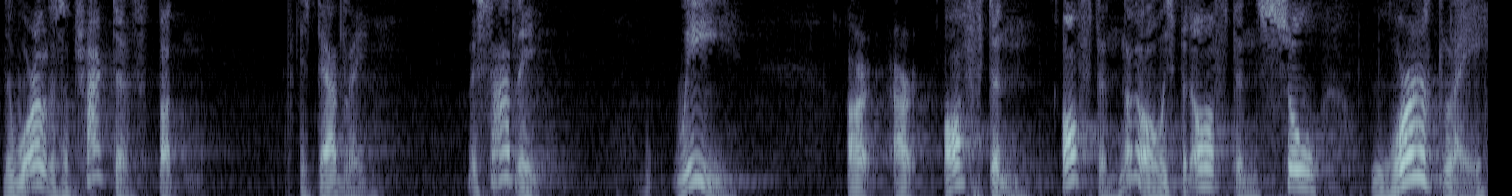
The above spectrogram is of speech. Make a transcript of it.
the world is attractive, but is deadly. But sadly, we are, are often, often, not always, but often, so worldly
